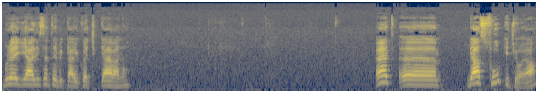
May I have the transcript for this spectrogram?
Buraya geldiysen tebrikler yukarı çık gel bana. Evet eee biraz soğuk geçiyor ya.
